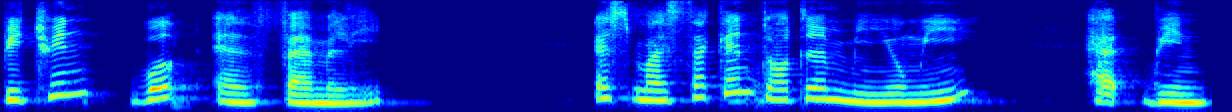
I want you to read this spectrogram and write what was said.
between work and family. As my second daughter Miyumi had been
